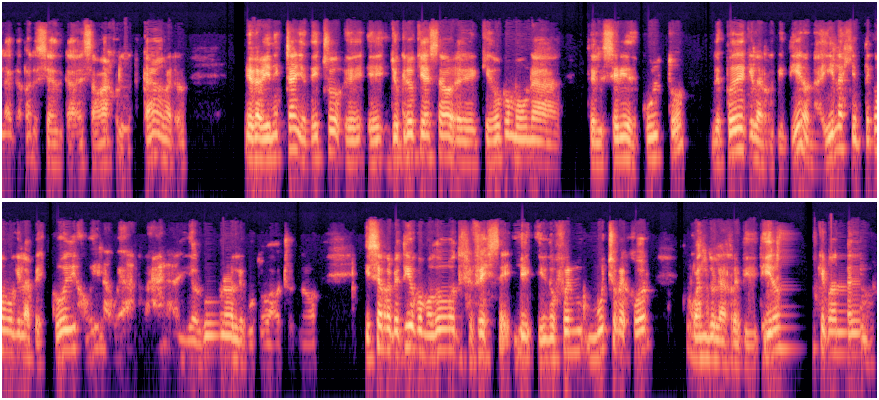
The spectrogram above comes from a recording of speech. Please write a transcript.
la que aparecía de cabeza abajo en la cámara. Era bien extraña. De hecho, eh, eh, yo creo que esa quedó como una teleserie de culto después de que la repitieron. Ahí la gente como que la pescó y dijo, oye, la weá rara, y a algunos les gustó, a otros no. Y se ha repetido como dos o tres veces y, y nos fue mucho mejor cuando la repitieron que cuando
